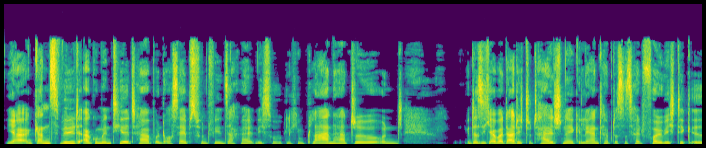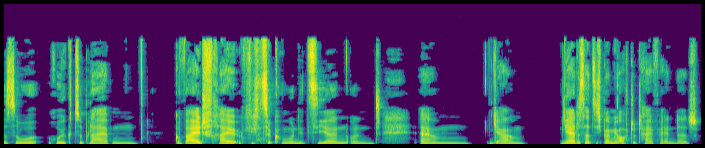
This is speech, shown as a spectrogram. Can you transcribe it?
ja ganz wild argumentiert habe und auch selbst von vielen Sachen halt nicht so wirklich einen Plan hatte und dass ich aber dadurch total schnell gelernt habe, dass es halt voll wichtig ist, so ruhig zu bleiben, gewaltfrei irgendwie zu kommunizieren und ähm, ja, ja, das hat sich bei mir auch total verändert.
